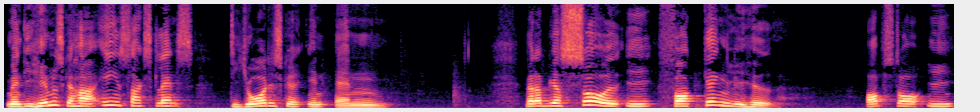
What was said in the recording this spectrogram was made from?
Men de himmelske har en slags glans, de jordiske en anden. Hvad der bliver sået i forgængelighed, opstår i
